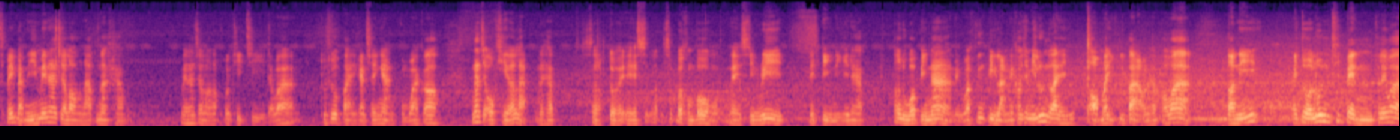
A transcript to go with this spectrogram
สเปคแบบนี้ไม่น่าจะรองรับนะครับ ไม่น่าจะรองรับ OTG แต่ว่าทั่วๆไปการใช้งานผมว่าก็น่าจะโอเคแล้วล่ะนะครับสำหรับตัว S Super Combo ในซีรีส์ในปีนี้นะครับ ต้องดูว่าปีหน้าหรือว่าครึ่งปีหลังเนี่ยเขาจะมีรุ่นอะไรออกมาอีกหรือเปล่านะครับ เพราะว่าตอนนี้ไอตัวรุ่นที่เป็นเขาเรียกว่า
